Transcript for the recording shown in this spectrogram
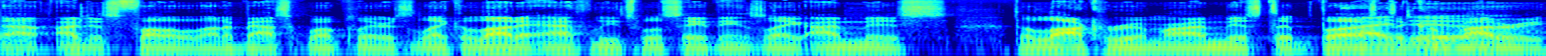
I, I just follow a lot of basketball players. Like a lot of athletes will say things like, I miss the locker room or I miss the bus, I the do. camaraderie.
